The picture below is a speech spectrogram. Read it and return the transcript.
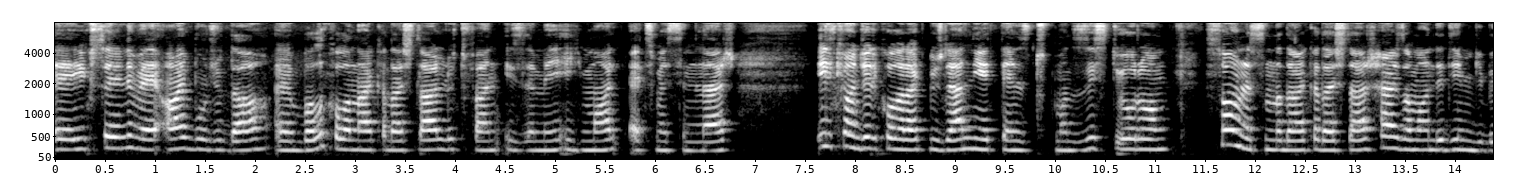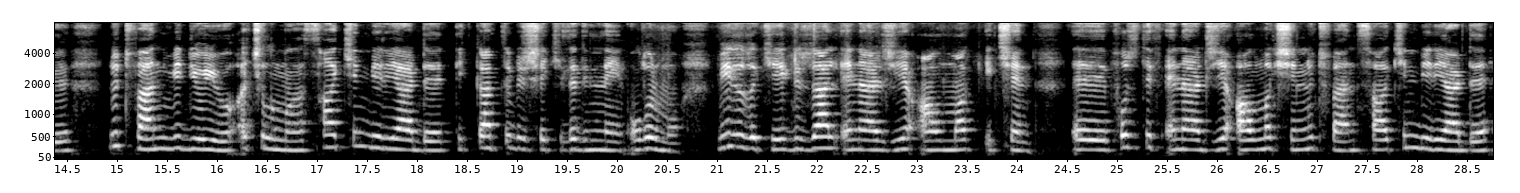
Ee, yükseleni ve ay burcu da e, balık olan arkadaşlar lütfen izlemeyi ihmal etmesinler. İlk öncelik olarak güzel niyetlerinizi tutmanızı istiyorum. Sonrasında da arkadaşlar her zaman dediğim gibi lütfen videoyu, açılımı sakin bir yerde dikkatli bir şekilde dinleyin olur mu? Videodaki güzel enerjiyi almak için e, pozitif enerjiyi almak için lütfen sakin bir yerde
